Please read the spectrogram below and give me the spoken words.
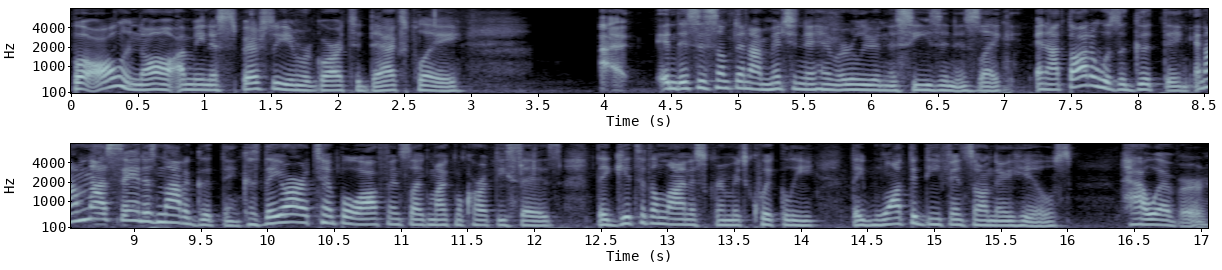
But all in all, I mean, especially in regard to Dak's play, I, and this is something I mentioned to him earlier in the season is like, and I thought it was a good thing. And I'm not saying it's not a good thing because they are a tempo offense, like Mike McCarthy says. They get to the line of scrimmage quickly, they want the defense on their heels. However,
